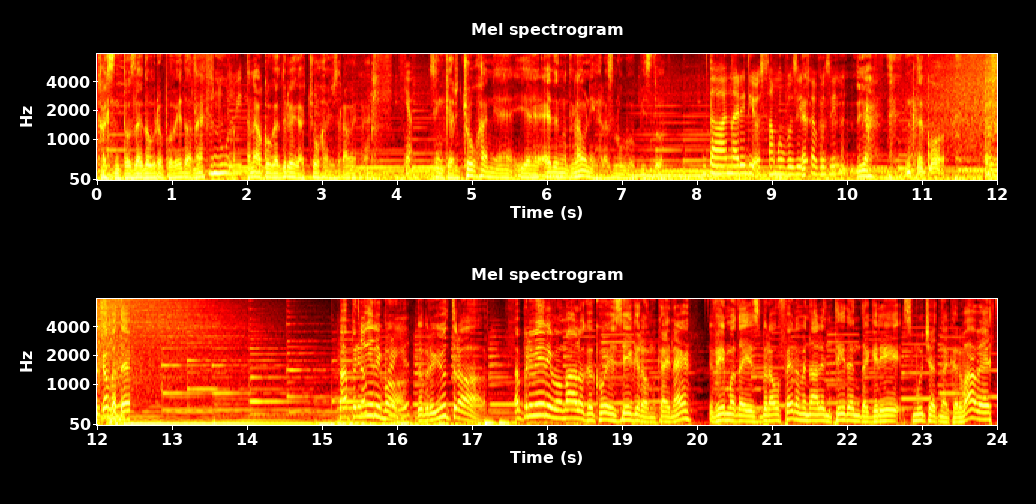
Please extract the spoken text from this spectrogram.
Kaj sem to zdaj dobro povedal? Ne? V nulo. Da ne koga drugega čohaš zraven. Ja. Zim, ker čohanje je eden od glavnih razlogov, v bistvu. Da naredijo samovoziča vozila. Ja, tako. Zakaj pa te? Pa preverimo. Dobro jutro. Dobro jutro. Pa preverimo malo, kako je z igrom, kaj ne? Vemo, da je izbral fenomenalen teden, da gre smučati na krvavec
